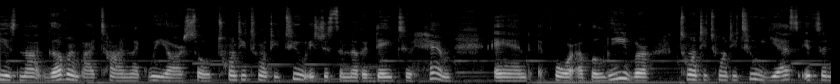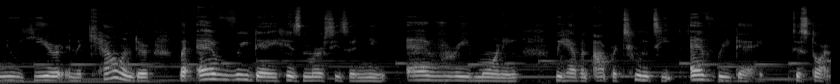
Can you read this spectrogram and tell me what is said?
He is not governed by time like we are. So 2022 is just another day to Him. And for a believer, 2022, yes, it's a new year in the calendar, but every day His mercies are new. Every morning we have an opportunity every day to start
